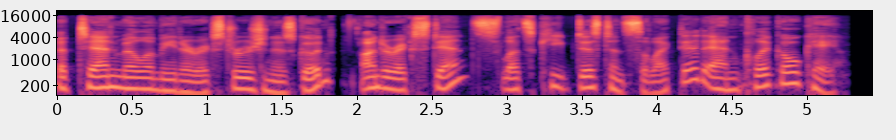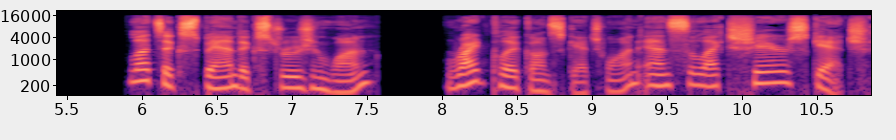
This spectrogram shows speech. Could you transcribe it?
A 10 millimeter extrusion is good. Under Extents, let's keep distance selected and click OK. Let's expand extrusion 1. Right-click on sketch 1 and select Share Sketch.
